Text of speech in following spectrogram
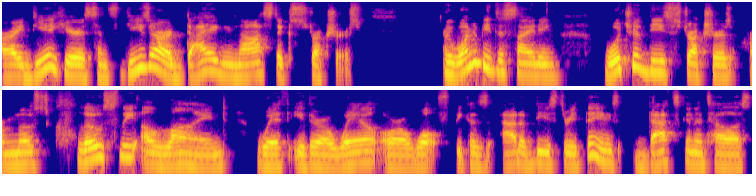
our idea here is since these are our diagnostic structures, we want to be deciding which of these structures are most closely aligned with either a whale or a wolf because out of these three things that's going to tell us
